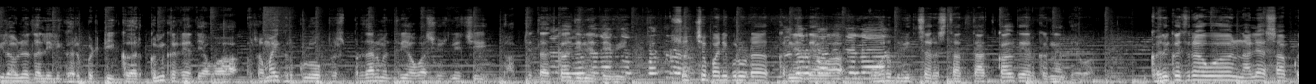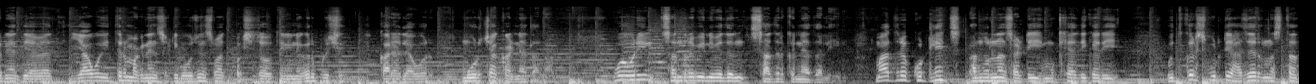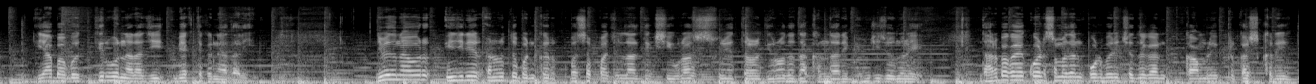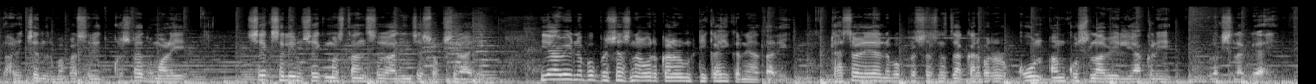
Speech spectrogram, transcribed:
ही लावण्यात आलेली घरपट्टी कर कमी करण्यात यावा. रमाई घरकुल व प्र- प्रधानमंत्री आवास योजनेचे हप्ते तात्काळ देण्यात यावे. स्वच्छ पाणी पुरवठा करण्यात यावा. ओव्हरब्रिजचा रस्ता तात्काळ तयार करण्यात यावा. घनकचरा व नाल्या साफ करण्यात याव्यात. या व इतर मागण्यांसाठी बहुजन समाज पक्षाच्या वतीने नगर परिषद कार्यालयावर मोर्चा काढण्यात आला व वरील संदर्भी निवेदन सादर करण्यात आले. मात्र कुठलीच आंदोलनासाठी मुख्याधिकारी उत्कर्ष पुट्टे हजर नसतात याबाबत तीव्र नाराजी व्यक्त करण्यात आली. निवेदनावर इंजिनियर अनिरुद्ध बनकर बसप्पा जिल्हाध्यक्ष युवराज सूर्यतळ दिरोदादा खंदारे भीमजी जोंधळे धारबा गायकवाड समाधान पोटबरी चंद्रकांत कांबळे प्रकाश खरे हरिश्चंद्र मकासरे कृष्णा धुमाळे शेख सलीम शेख मस्तानसह आदींच्या स्वाक्षर आहेत. यावेळी नभ प्रशासनावर कळवून टीकाही करण्यात आली. ढासळलेल्या नभ प्रशासनाचा कारभारावर कोण अंकुश लावेल याकडे लक्ष लागले आहे.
